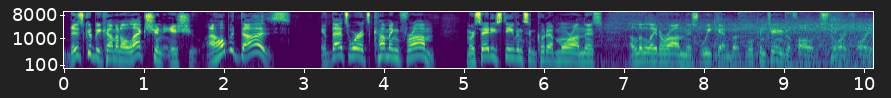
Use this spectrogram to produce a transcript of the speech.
This could become an election issue. I hope it does. If that's where it's coming from. Mercedes Stephenson could have more on this a little later on this weekend, but we'll continue to follow the story for you.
